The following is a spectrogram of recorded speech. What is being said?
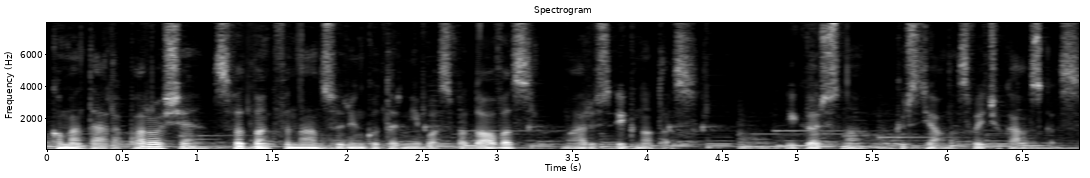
Komentarą paruošė Svetbank finansų rinkų tarnybos vadovas Marius Ignotas. Įgarsino Kristijonas Vaičiukauskas.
